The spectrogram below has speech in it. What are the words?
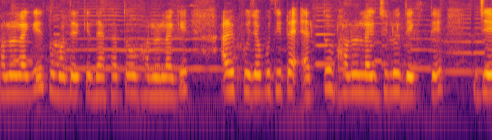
ভালো লাগে, তোমাদেরকে দেখাতেও ভালো লাগে। আর এই প্রজাপতিটা এত ভালো লাগছিল দেখতে যে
